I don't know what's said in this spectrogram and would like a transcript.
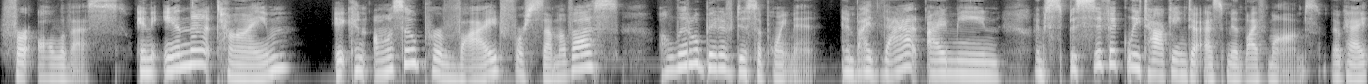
for all of us. And in that time it can also provide for some of us a little bit of disappointment. And by that, I mean, I'm specifically talking to us midlife moms. Okay.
